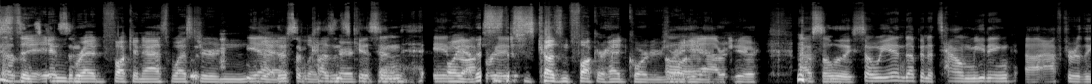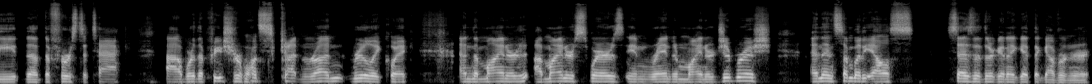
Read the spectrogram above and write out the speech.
cousins kissing. inbred fucking ass Western. Yeah, there's some like cousins American kissing town. in Oh yeah, Rock this is this is cousin fucker headquarters Oh right here. yeah, right here. Absolutely. so we end up in a town meeting uh, after the, the the first attack, uh, where the preacher wants to cut and run really quick, and the miner a miner swears in random minor gibberish, and then somebody else says that they're going to get the governor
